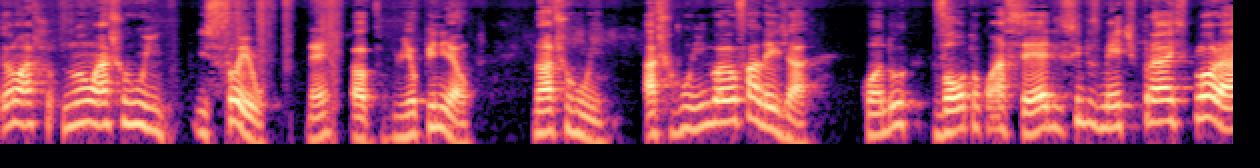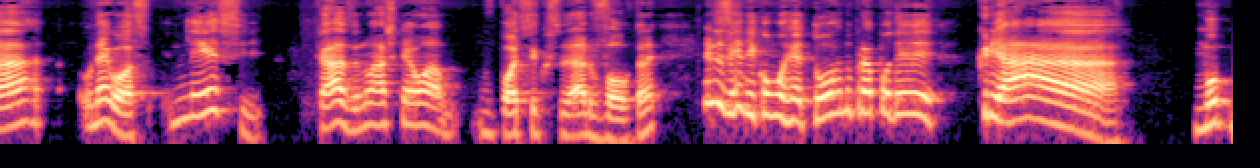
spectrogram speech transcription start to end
eu não acho, não acho ruim. Isso sou eu, né? Óbvio, minha opinião. Não acho ruim. Acho ruim, igual eu falei já, quando voltam com a série simplesmente para explorar o negócio. Nesse caso, eu não acho que é uma pode ser considerado volta, né? Eles vendem como retorno para poder criar mo-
